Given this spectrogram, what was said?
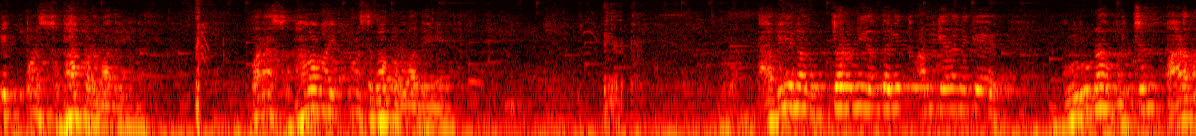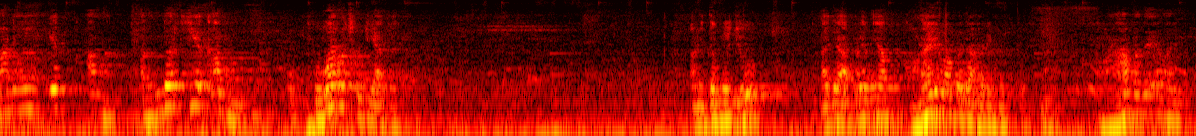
એક પણ સભા પડવા દેવી નથી. મારા સભામાં એક પણ સભા પડવા દેવી નથી. આવી એના ઉત્તરની અંદર એક આમ કહેવાય ને કે ગુરુના વચન પાળવાની એક આમ અંદરથી એક આમ ફુવારો છૂટ્યા કરે. અને તમે જુઓ, આજે આપણે ત્યાં ઘણા એવા બધા હરિભક્તો ઘણા બધા એવા હરિભક્તો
